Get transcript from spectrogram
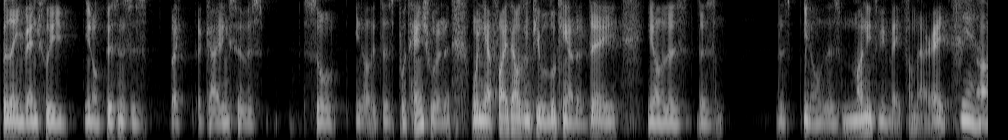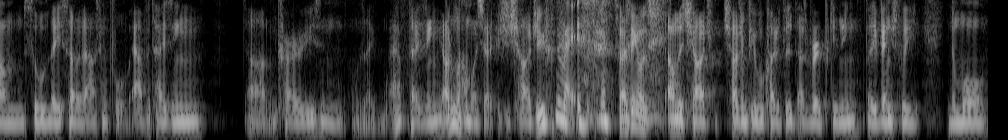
but then eventually you know business is like a guiding service so you know it's there's potential in it when you have 5000 people looking at a day you know there's there's there's you know there's money to be made from that right Yeah. um so they started asking for advertising um, inquiries and I was like advertising I don't know how much I should charge you Right. so I think I was only charge, charging people quite a bit at the very beginning, but eventually, you know, more,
